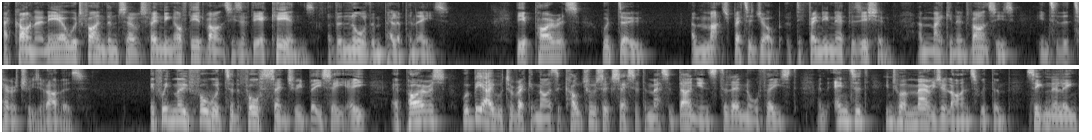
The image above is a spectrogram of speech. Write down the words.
Acarnania would find themselves fending off the advances of the Achaeans of the northern Peloponnese. The Epirates would do a much better job of defending their position and making advances into the territories of others. If we move forward to the 4th century BCE, Epirus would be able to recognise the cultural success of the Macedonians to their northeast and entered into a marriage alliance with them, signalling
